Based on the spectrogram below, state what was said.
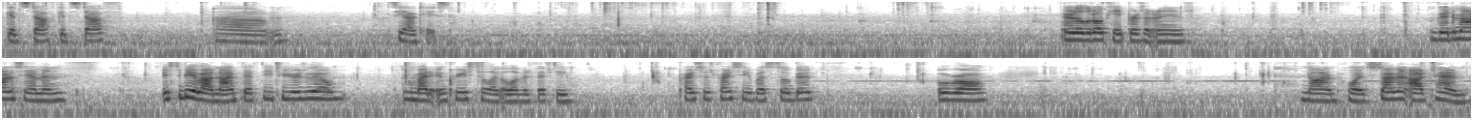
It's good stuff, good stuff. Um, see how it tastes. And the little capers and onions. A good amount of salmon. It used to be about 9.50 two years ago. It might have increased to like 11.50. Price is pricey, but still good. Overall, 9.7 out of 10.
